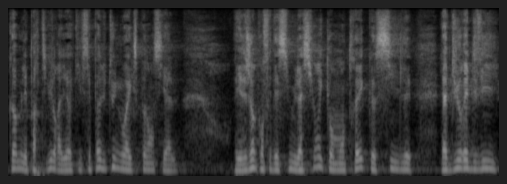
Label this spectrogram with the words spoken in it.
comme les particules radioactives. Ce n'est pas du tout une loi exponentielle. Il y a des gens qui ont fait des simulations et qui ont montré que si la durée de vie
